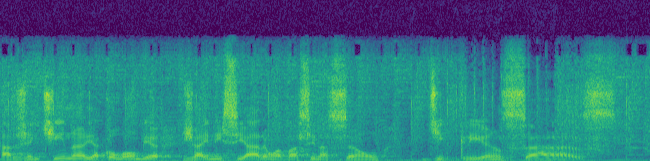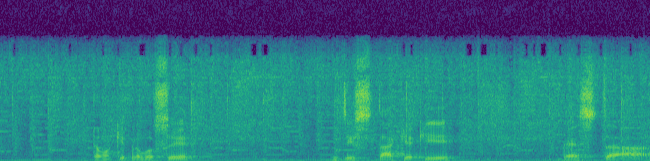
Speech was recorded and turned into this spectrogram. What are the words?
Argentina e a Colômbia já iniciaram a vacinação de crianças. Então, aqui para você, o destaque aqui desta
